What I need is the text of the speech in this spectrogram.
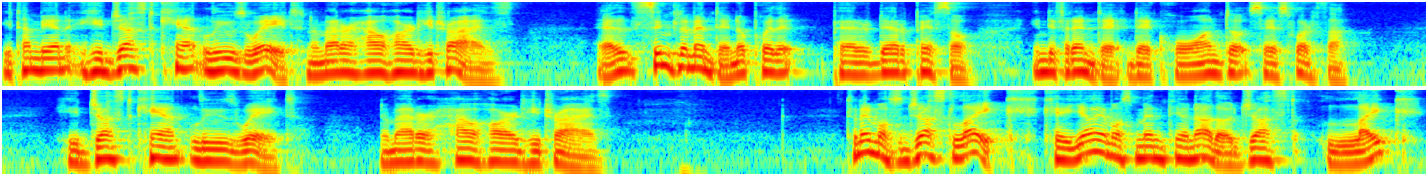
Y también, he just can't lose weight, no matter how hard he tries. Él simplemente no puede perder peso, indiferente de cuánto se esfuerza. He just can't lose weight, no matter how hard he tries. Tenemos just like, que ya hemos mencionado, just like,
